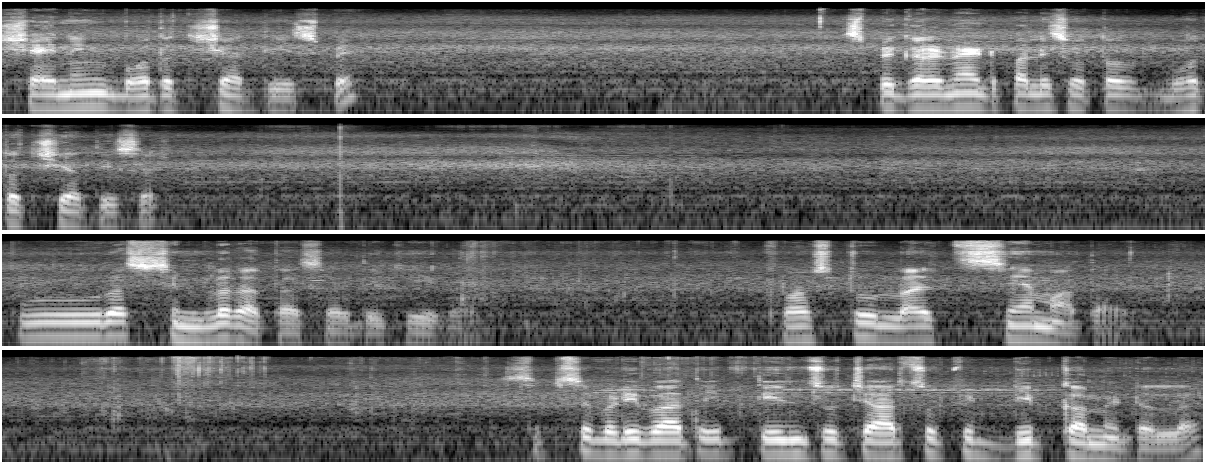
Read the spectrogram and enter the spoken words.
शाइनिंग बहुत अच्छी आती है इस पर इस पर ग्रेनाइट पॉलिश होता, बहुत अच्छी आती है, सर। पूरा सिमिलर आता है, सर, देखिएगा। फ़र्स्ट टू लास्ट सेम आता है। सबसे बड़ी बात है तीन सौ, चार सौ फीट डीप का मेटल है।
